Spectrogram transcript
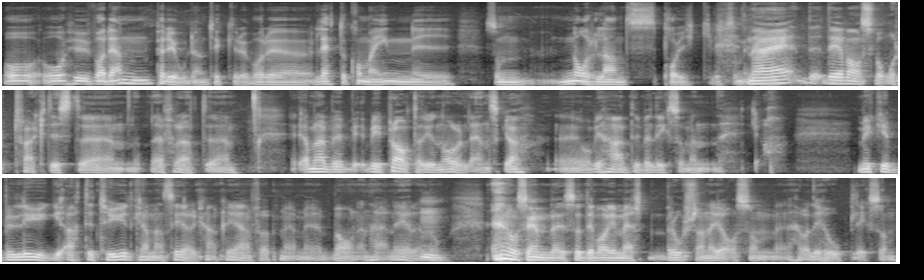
Och, och hur var den perioden tycker du? Var det lätt att komma in i som Norrlands pojk? Liksom? Nej, det, det var svårt faktiskt. Eh, därför att eh, jag menar, vi, vi pratade ju norrländska eh, och vi hade väl liksom en ja, mycket blyg attityd kan man säga kanske jämfört med, med barnen här nere. Mm. Och sen, så det var ju mest brorsan och jag som eh, höll ihop liksom.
